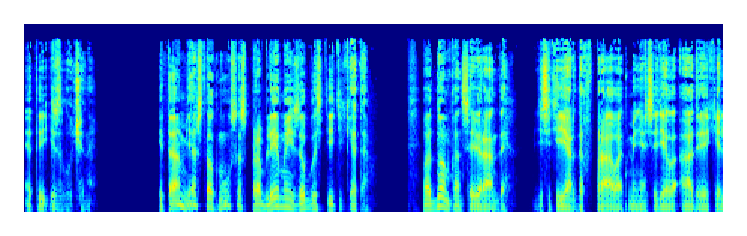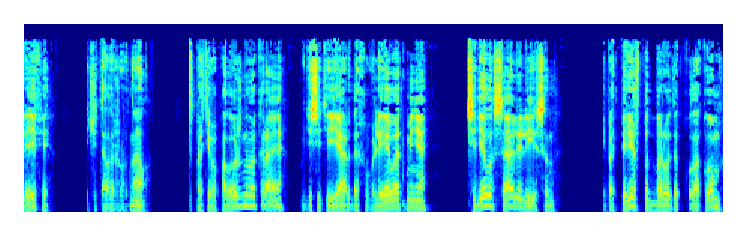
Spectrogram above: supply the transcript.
этой излучины. И там я столкнулся с проблемой из области этикета. В одном конце веранды, в десяти ярдах вправо от меня, сидела Адрия Келефи и читала журнал. С противоположного края, в десяти ярдах влево от меня, сидела Салли Лисон и, подперев подбородок кулаком,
